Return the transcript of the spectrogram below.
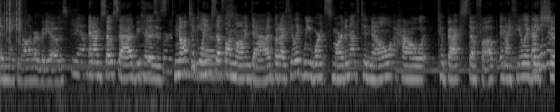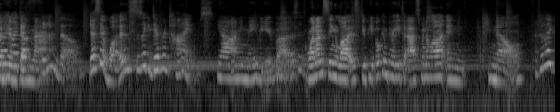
and making all of our videos. Yeah. And I'm so sad because not to blame stuff on mom and dad, but I feel like we weren't smart enough to know how to back stuff up, and I feel like That they wasn't should really, have like, done a that. Thing, though. Yes, it was. is like different times. Yeah, I mean maybe, but is- what I'm seeing a lot is do people compare you to Aspen a lot? And no. I feel like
